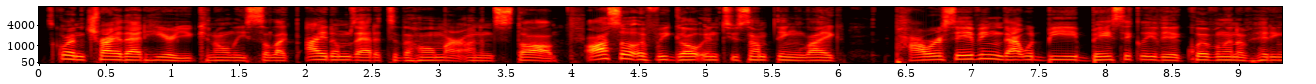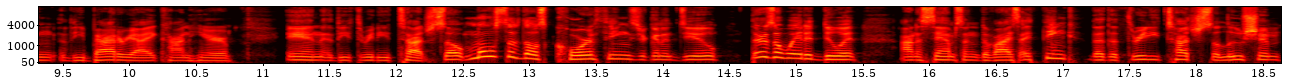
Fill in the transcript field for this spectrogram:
Let's go ahead and try that here. You can only select items, add it to the home, or uninstall. Also, if we go into something like power saving, that would be basically the equivalent of hitting the battery icon here in the 3D Touch. So most of those core things you're going to do, there's a way to do it on a Samsung device. I think that the 3D Touch solution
